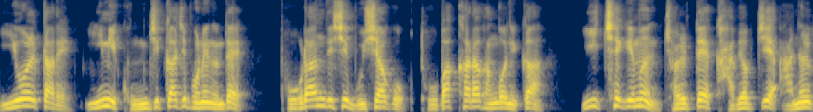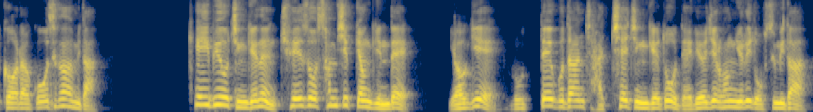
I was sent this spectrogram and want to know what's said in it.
2월 달에 이미 공지까지 보냈는데 보란 듯이 무시하고 도박하러 간 거니까 이 책임은 절대 가볍지 않을 거라고 생각합니다. KBO 징계는 최소 30경기인데 여기에 롯데 구단 자체 징계도 내려질 확률이 높습니다.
